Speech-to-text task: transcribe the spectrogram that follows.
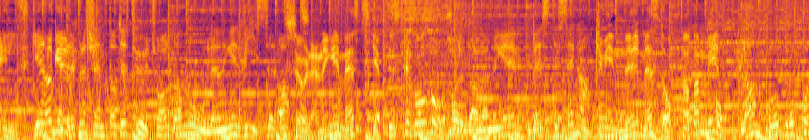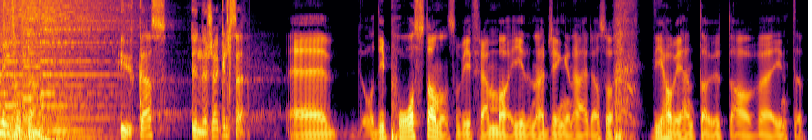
elsker Et representativt utvalg av nordlendinger viser at Sørlendinger mest skeptisk til Volvo. hordalendinger best i senga. Kvinner mest opptatt av mild. Oppland på brokkolitoppen. Ukas undersøkelse. Eh, og de påstandene som vi fremma i denne jingen her, altså, de har vi henta ut av eh, intet.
